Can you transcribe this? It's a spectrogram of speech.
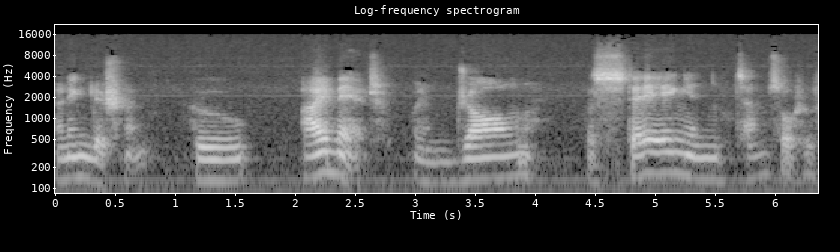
an Englishman who I met when John was staying in some sort of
